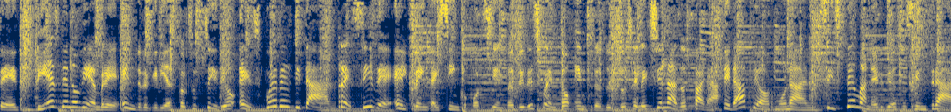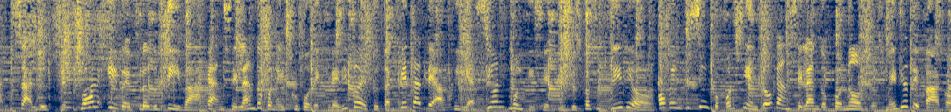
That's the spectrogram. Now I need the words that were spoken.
Este 10 de noviembre en Droguerías por Subsidio es Jueves Vital. Recibe el 35% de descuento en productos seleccionados para terapia hormonal, sistema nervioso central, salud sexual y reproductiva. Cancelando con el cupo de crédito de tu tarjeta de afiliación Multiservicios por Subsidio o 25% cancelando con otros medios de pago.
